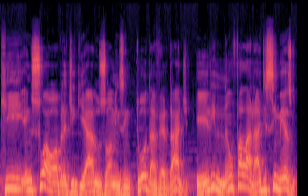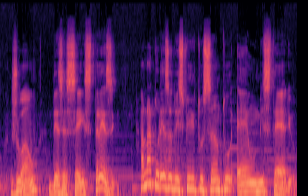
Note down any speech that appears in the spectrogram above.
que, em sua obra de guiar os homens em toda a verdade, ele não falará de si mesmo. João 16, 13. A natureza do Espírito Santo é um mistério.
